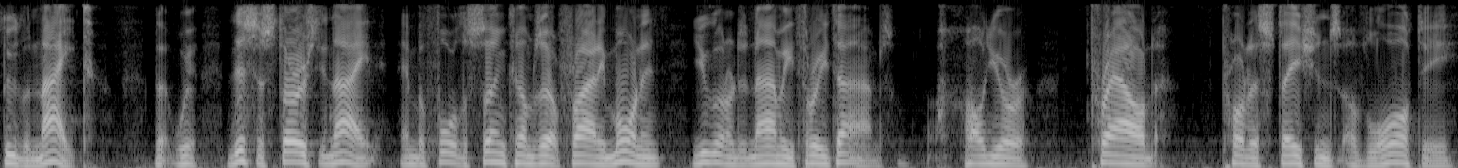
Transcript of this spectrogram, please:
through the night. But we, this is Thursday night, and before the sun comes up Friday morning, you're going to deny me three times. All your proud protestations of loyalty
